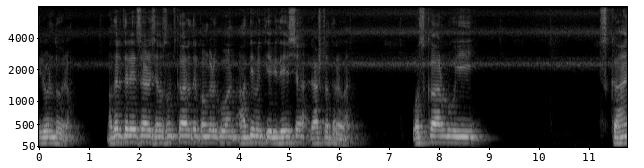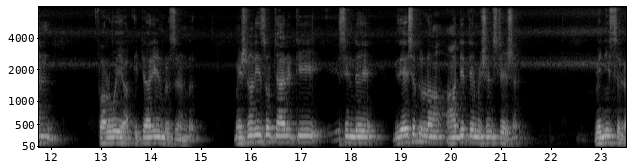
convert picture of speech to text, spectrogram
തിരുവനന്തപുരം. മദർ തെരേസയുടെ ശവസംസ്കാരത്തിൽ പങ്കെടുക്കുവാൻ ആദ്യമെത്തിയ വിദേശ രാഷ്ട്രത്തലവൻ Oscar Luigi Scalfaro Italian president. Missionaries of ചാരിറ്റീസിന്റെ വിദേശത്തുള്ള ആദ്യത്തെ മിഷൻ സ്റ്റേഷൻ വെനീസുല.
